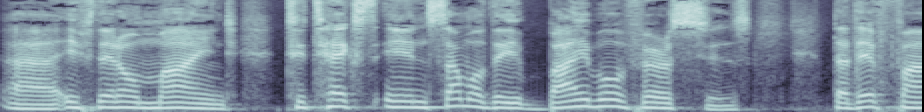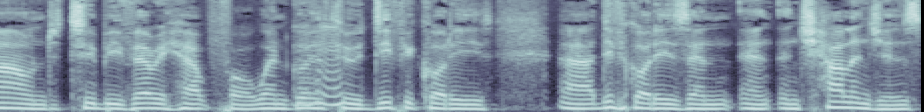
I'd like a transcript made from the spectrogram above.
uh, if they don't mind to text in some of the Bible verses that they've found to be very helpful when going Mm-hmm. through difficulties, uh, difficulties and, and, and challenges,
